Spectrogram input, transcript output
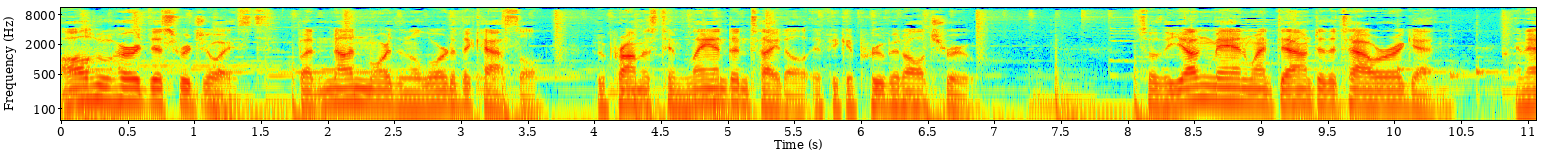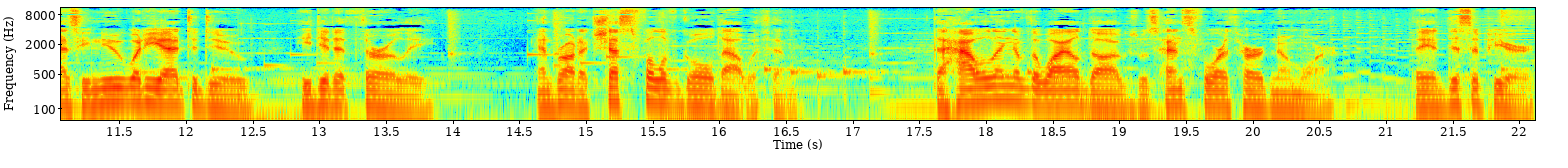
All who heard this rejoiced, but none more than the lord of the castle, who promised him land and title if he could prove it all true. So the young man went down to the tower again, and as he knew what he had to do, he did it thoroughly, and brought a chest full of gold out with him. The howling of the wild dogs was henceforth heard no more. They had disappeared,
